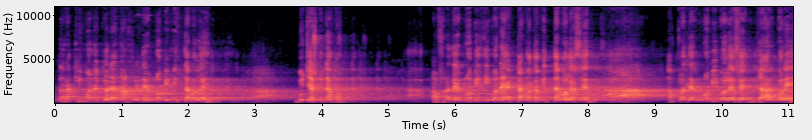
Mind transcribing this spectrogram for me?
আপনারা কি মনে করেন, আপনাদের নবী মিথ্যা বলেন? বুঝে শুনে কর আপনাদের নবী জীবনে একটা কথা মিথ্যা বলেছেন? আপনাদের নবী বলেছেন, যার ঘরে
